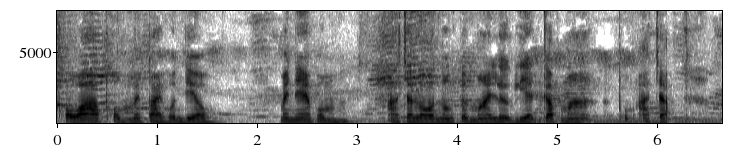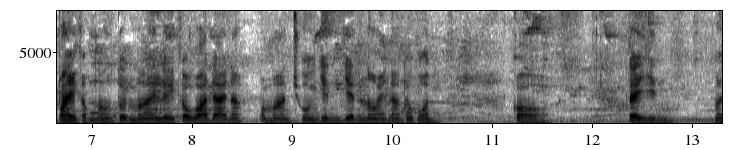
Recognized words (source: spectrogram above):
เพราะว่าผมไม่ไปคนเดียว ไม่แน่ผมอาจจะรอน้องต้นไม้เลิกเรียนกลับมา ผมอาจจะไปกับน้องต้นไม้เลยก็ว่าได้นะ ประมาณช่วงเย็นๆหน่อยนะทุกคน ก็ได้ยินมา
